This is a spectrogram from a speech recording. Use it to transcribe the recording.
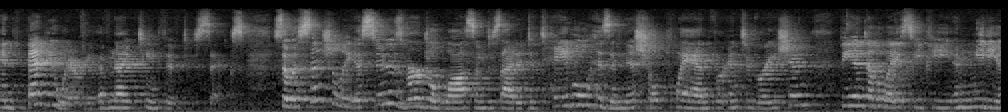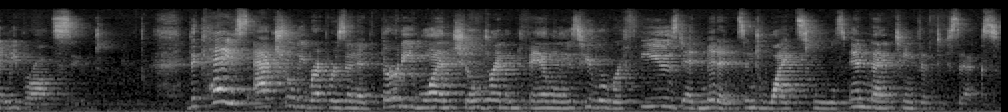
in February of 1956. So essentially, as soon as Virgil Blossom decided to table his initial plan for integration, the NAACP immediately brought suit. The case actually represented 31 children and families who were refused admittance into white schools in 1956.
